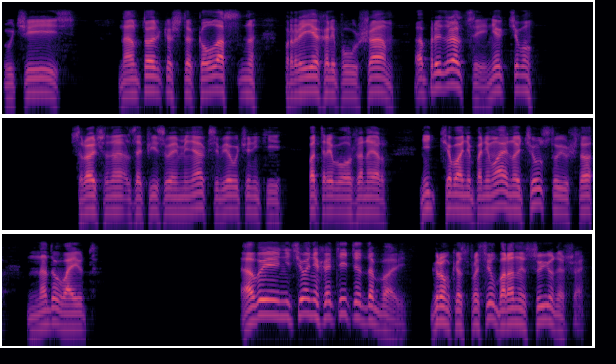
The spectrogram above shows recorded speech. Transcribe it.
Учись. Нам только что классно проехали по ушам, а придраться не к чему. Срочно записывай меня к себе ученики, — потребовал Жанер. Ничего не понимаю, но чувствую, что надувают. — А вы ничего не хотите добавить? — громко спросил баронессу юноша. —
